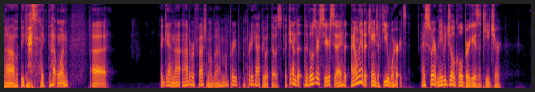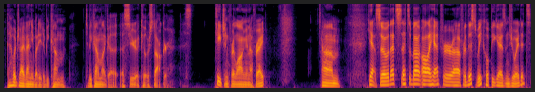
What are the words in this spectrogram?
Uh, I hope you guys like that one. Uh, again, not, not a professional, but I'm, I'm pretty I'm pretty happy with those. Again, the, those are seriously. I, I only had to change a few words. I swear, maybe Joe Goldberg is a teacher. That would drive anybody to become to become like a, a serial killer stalker. Just teaching for long enough, right? Um, yeah. So that's that's about all I had for uh, for this week. Hope you guys enjoyed it.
